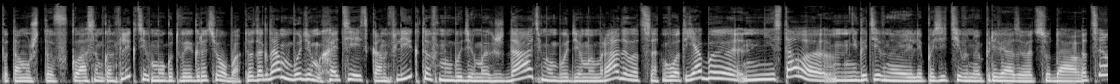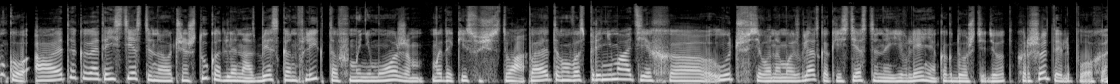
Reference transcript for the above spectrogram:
потому что в классном конфликте могут выиграть оба, то тогда мы будем хотеть конфликтов, мы будем их ждать, мы будем им радоваться. Вот, я бы не стала негативную или позитивную привязывать сюда оценку, а это какая-то естественная очень штука для нас. Без конфликтов мы не можем, мы такие существа. Поэтому воспринимать их э, лучше всего, на мой взгляд, как естественное явление, как дождь идет. Хорошо это или плохо?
